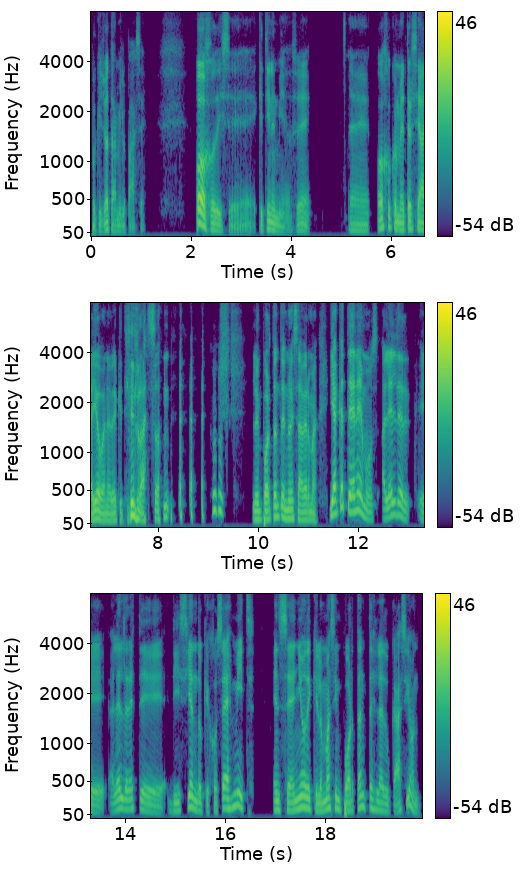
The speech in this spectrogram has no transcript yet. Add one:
porque yo también lo pasé. Ojo, dice, que tienen miedo. Eh, ojo con meterse a ello, van a ver que tienen razón. Lo importante no es saber más. Y acá tenemos al elder, eh, al elder este diciendo que José Smith enseñó de que lo más importante es la educación.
